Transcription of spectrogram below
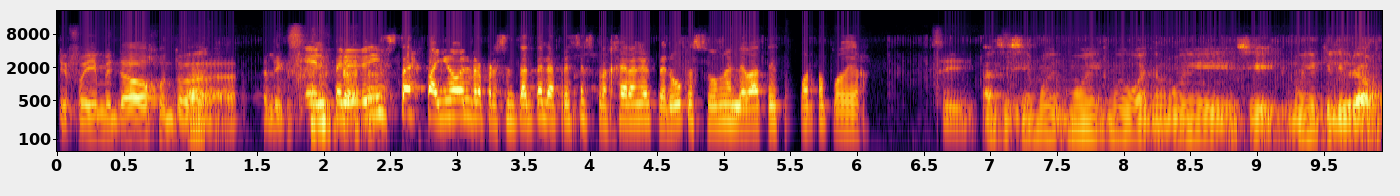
que fue invitado junto a ah. Alex. El periodista español, representante de la prensa extranjera en el Perú, que estuvo en el debate de Cuarto Poder. Sí. Ah, sí, sí, muy, muy, muy bueno, muy, sí, muy equilibrado.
